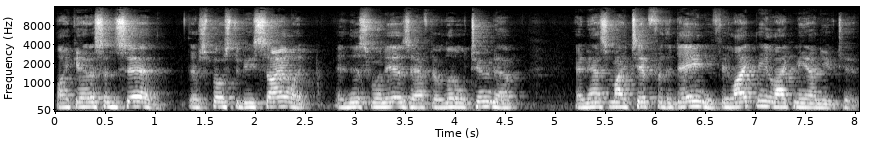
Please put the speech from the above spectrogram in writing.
like Edison said, they're supposed to be silent, and this one is after a little tune-up. And that's my tip for the day, and if you like me, like me on YouTube.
